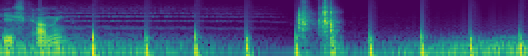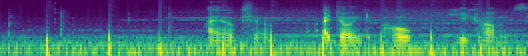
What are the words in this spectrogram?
He's coming. I hope so. I don't hope he comes.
